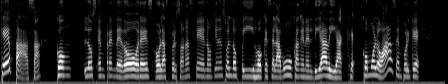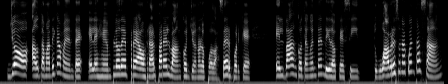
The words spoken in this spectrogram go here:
qué pasa con los emprendedores o las personas que no tienen sueldo fijo, que se la buscan en el día a día, que- cómo lo hacen, porque yo automáticamente el ejemplo de preahorrar para el banco yo no lo puedo hacer porque el banco tengo entendido que si tú abres una cuenta SAN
